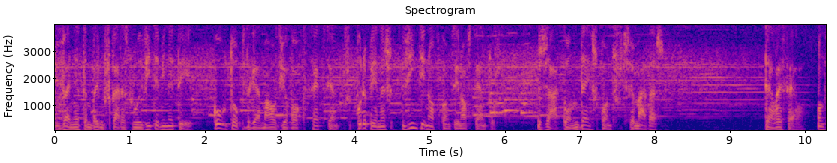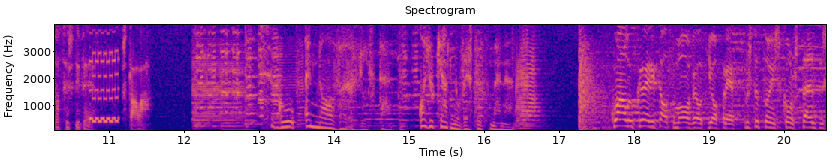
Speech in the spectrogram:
Venha também buscar a sua vitamina T com o topo de gama Audiovox 700 por apenas 29,900. Já com 10 contos de chamadas. Telecel, onde você estiver, está lá. Chegou a nova revista. Olha o que há de novo esta semana. Qual o crédito automóvel que oferece prestações constantes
